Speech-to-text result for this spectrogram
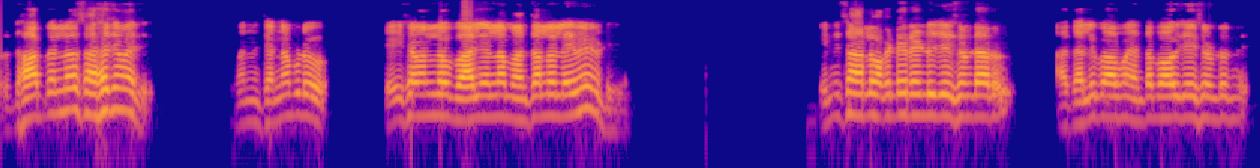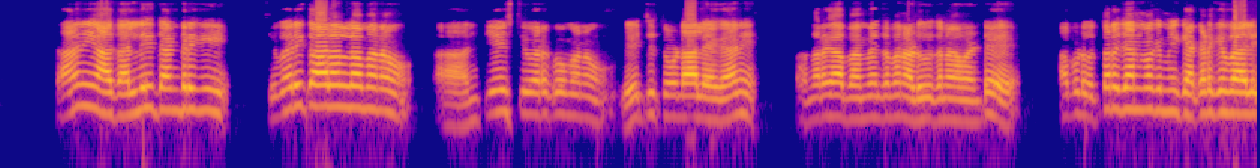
వృద్ధాప్యంలో సహజం అది మనం చిన్నప్పుడు శైశవంలో బాల్యంలో మంచంలో లేవేమిటి? ఎన్నిసార్లు ఒకటి రెండు చేసి ఉంటారు. ఆ తల్లి పాపం ఎంత బాగు చేసి ఉంటుంది? కానీ ఆ తల్లి తండ్రికి చివరి కాలంలో మనం ఆ అంత్యేష్టి వరకు మనం వేచి చూడాలే కానీ తొందరగా పంపించమని అడుగుతున్నామంటే అప్పుడు ఉత్తర జన్మకి మీకు ఎక్కడికి ఇవ్వాలి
